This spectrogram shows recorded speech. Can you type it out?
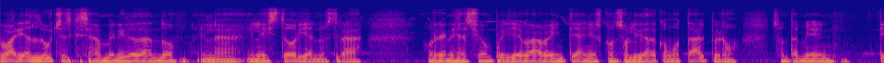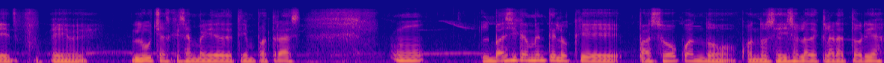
varias luchas que se han venido dando en la, historia. Nuestra organización pues lleva 20 años consolidada como tal, pero son también eh, luchas que se han venido de tiempo atrás. Mm, básicamente lo que pasó cuando se hizo la declaratoria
